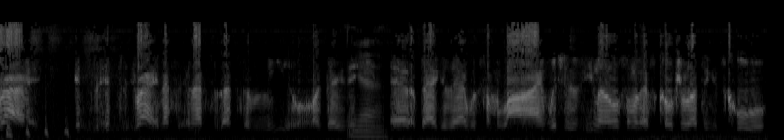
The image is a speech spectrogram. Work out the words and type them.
right. It's it's right, and that's and that's that's a meal. Like they, they Yeah. eat a bag of that with some lime, which is you know some of that's cultural. I think it's cool,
